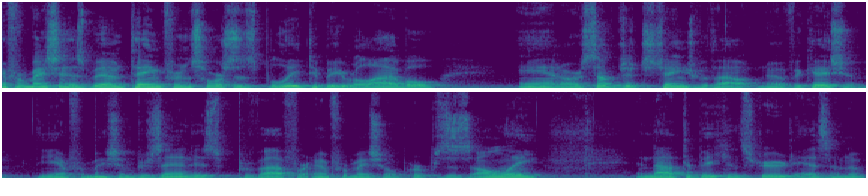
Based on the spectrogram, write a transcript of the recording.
Information has been obtained from sources believed to be reliable and are subject to change without notification. The information presented is provided for informational purposes only and not to be construed as a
